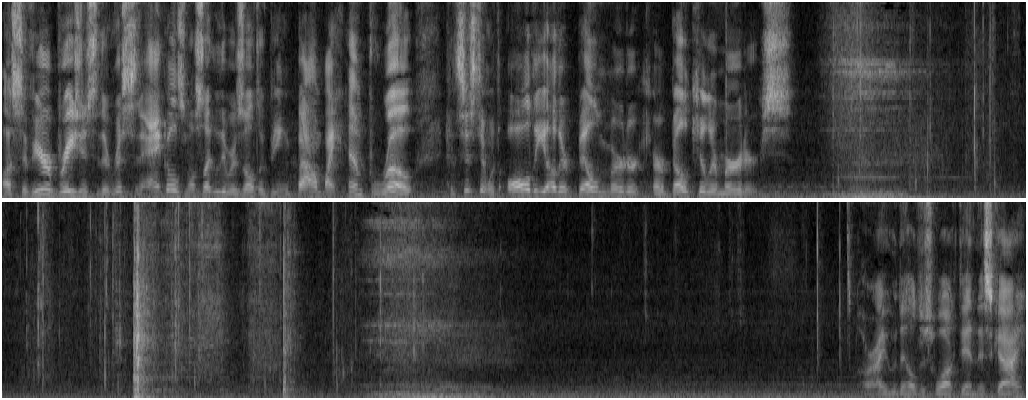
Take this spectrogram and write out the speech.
Uh, severe abrasions to the wrists and ankles, most likely the result of being bound by hemp rope, consistent with all the other Bell murder or Bell killer murders. Right, who the hell just walked in? This guy?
